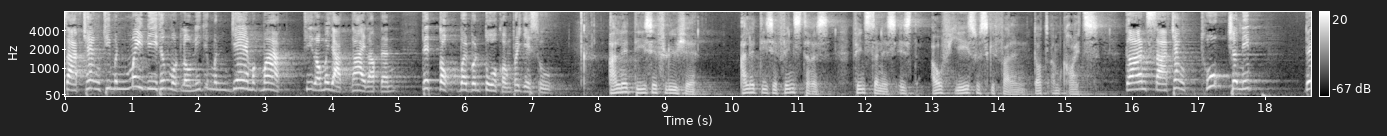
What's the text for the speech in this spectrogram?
สาปแช่งที่มันไม่ดีทั้งหมดเหล่านี้ที่มันแย่มากๆ ที่เราไม่อยากได้รับนั้น ได้ตกบนบนตัวของพระเยซู Alle diese Flüche, alle diese Finsteres, Finsternis ist auf Jesus gefallen, dort am Kreuz. การสาปแช่งทุกชนิดได้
